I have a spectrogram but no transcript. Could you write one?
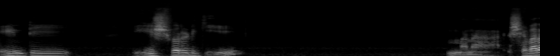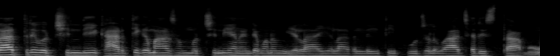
ఏంటి? ఈశ్వరుడికి మన శివరాత్రి వచ్చింది కార్తీక మాసం వచ్చింది అని అంటే మనం ఎలా ఎలా వెళ్ళైతే పూజలు ఆచరిస్తామో?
